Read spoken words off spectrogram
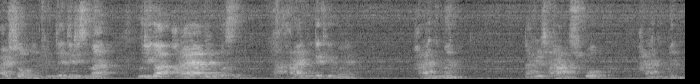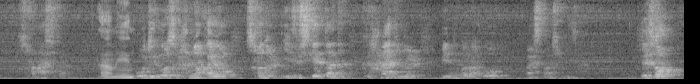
알 수 없는 존재들이지만 우리가 알아야 되는 것은 딱 하나 있는데 그게 뭐예요? 하나님은 나를 사랑하시고 하나님은 선하시다는. 아멘. 모든 것을 합력하여 선을 이루시겠다는 그 하나님을 믿는 거라고 말씀하십니다. 그래서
